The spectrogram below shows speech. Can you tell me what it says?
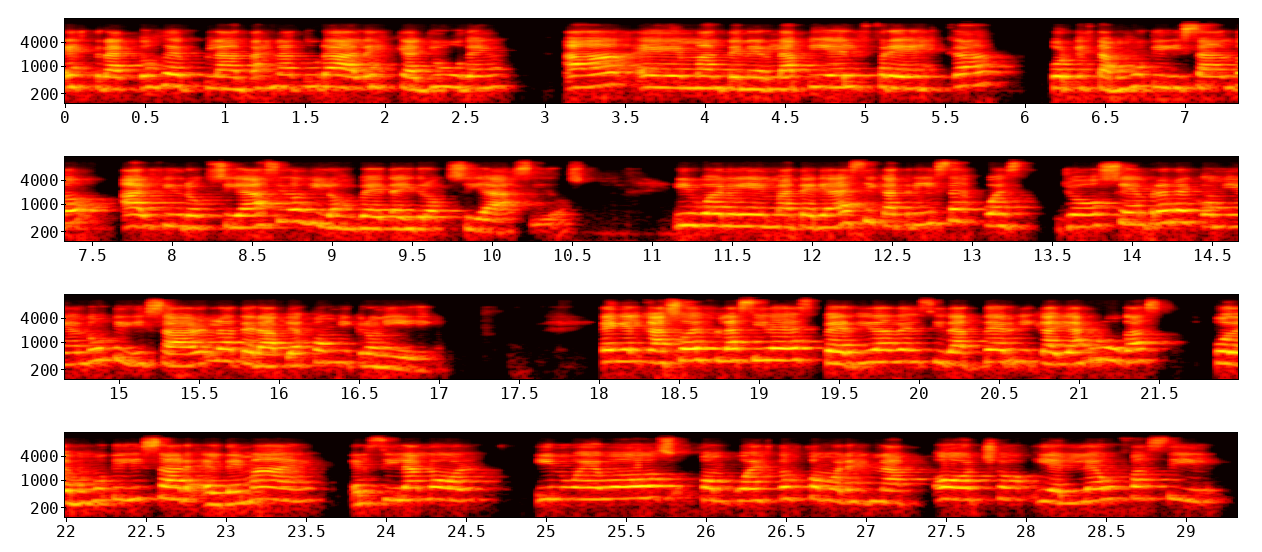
extractos de plantas naturales que ayuden a eh, mantener la piel fresca porque estamos utilizando alfa-hidroxiácidos y los beta-hidroxiácidos. Y bueno, y en materia de cicatrices, pues yo siempre recomiendo utilizar la terapia con microneedling. En el caso de flacidez, pérdida de densidad térmica y arrugas, podemos utilizar el DMAE, el silanol y nuevos compuestos como el SNAP 8 y el Leufacil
